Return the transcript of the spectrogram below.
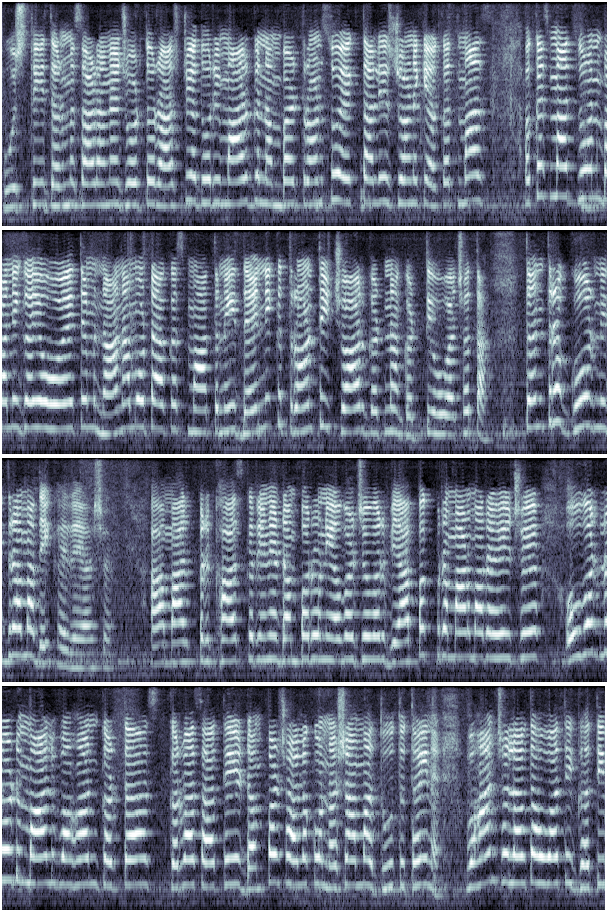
ભુજથી ધર્મશાળાને જોડતો રાષ્ટ્રીય ધોરીમાર્ગ નંબર ત્રણસો એકતાલીસ જાણે કે અકસ્માત અકસ્માત ઝોન બની ગયો હોય તેમ નાના મોટા અકસ્માતની દૈનિક ત્રણથી ચાર ઘટના ઘટતી હોવા છતાં તંત્ર ઘોર નિદ્રામાં દેખાઈ રહ્યા છે. આ માર્ગ પર ખાસ કરીને ડમ્પરોની અવરજવર વ્યાપક પ્રમાણમાં રહે છે. ઓવરલોડ માલ વહન કરતા, કરવા સાથે ડમ્પર ચાલકો નશામાં ધૂત થઈને વાહન ચલાવતા હોવાથી ગતિ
